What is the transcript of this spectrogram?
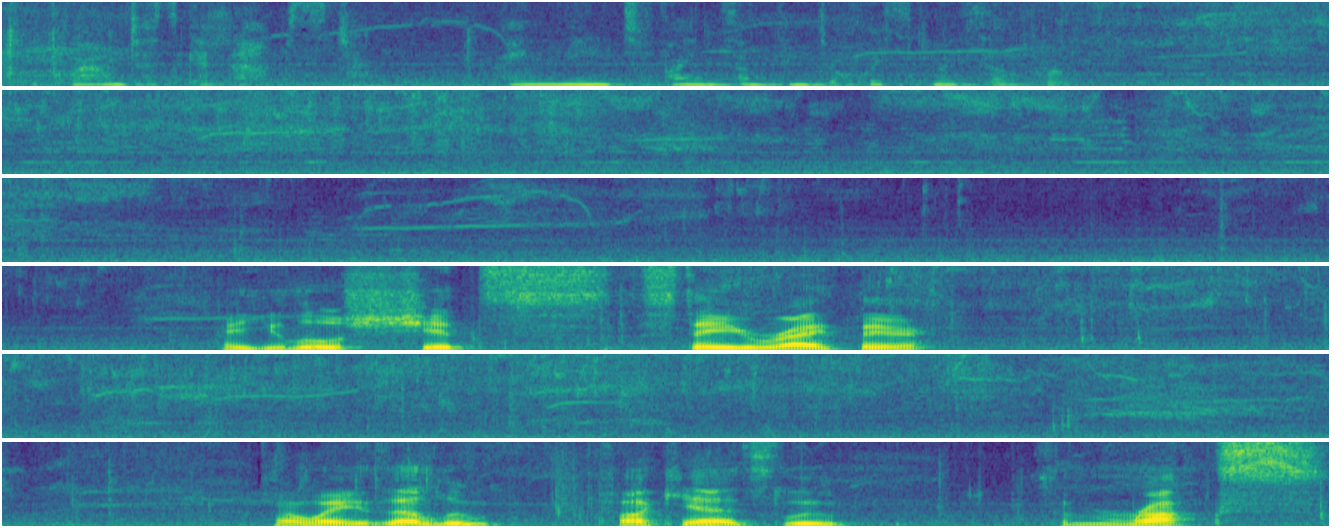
The ground has collapsed. I need to find something to hoist myself up. Hey, you little shits stay right there. Oh wait, is that loot? Fuck yeah, it's loot. Some rocks.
